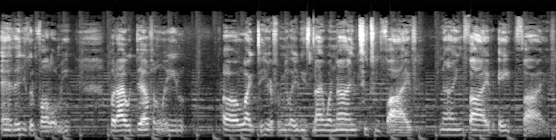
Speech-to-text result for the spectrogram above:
and then you can follow me. But I would definitely uh, like to hear from you ladies 919 225 9585.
